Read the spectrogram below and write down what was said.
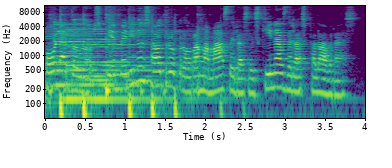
Hola a todos, bienvenidos a otro programa más de Las Esquinas de las Palabras.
